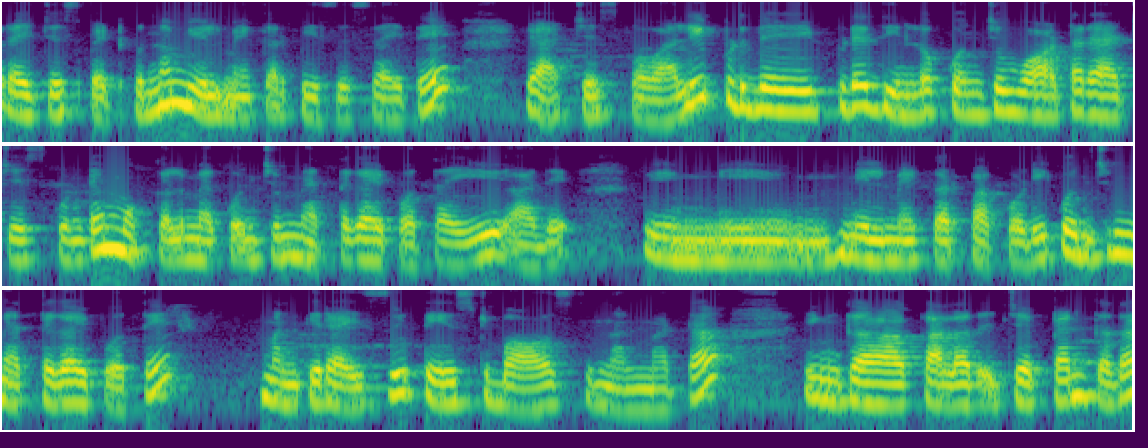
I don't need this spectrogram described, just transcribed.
ఫ్రై చేసి పెట్టుకున్న మీల్ మేకర్ పీసెస్ అయితే యాడ్ చేసుకోవాలి. ఇప్పుడు ఇప్పుడే దీనిలో కొంచెం వాటర్ యాడ్ చేసుకుంటే ముక్కలు కొంచెం మెత్తగా అయిపోతాయి. అదే మీల్ మేకర్ పకోడీ కొంచెం మెత్తగా అయిపోతే మనకి రైస్ టేస్ట్ బాగా వస్తుందన్నమాట. ఇంకా కలర్ చెప్పాను కదా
